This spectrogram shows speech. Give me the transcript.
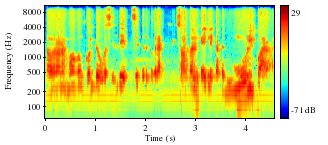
தவறான மோகம் கொண்டு உங்க சிந்தையை திசை திருப்புகிற சாத்தானின் கைகளை கத்தர் முறிப்பாராக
